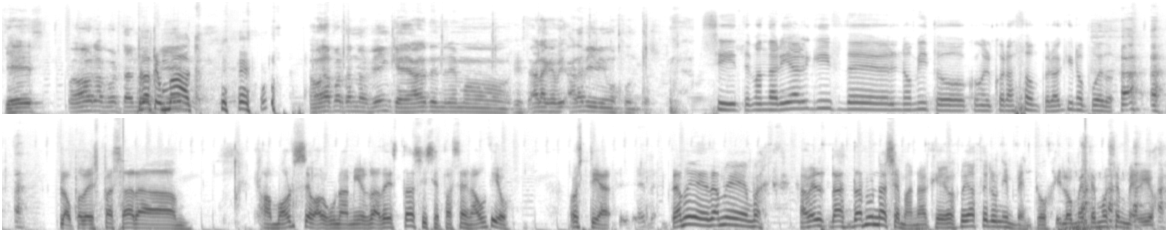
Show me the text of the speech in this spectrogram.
Y es, vamos a aportarnos ¡Trate un bien. Mac! Vamos a aportarnos bien, que ahora tendremos, que ahora vivimos juntos. Sí, te mandaría el GIF del nomito con el corazón, pero aquí no puedo. Lo podéis pasar a, a Morse o alguna mierda de estas y se pasa en audio. Hostia, dame, dame, a ver, da- dame una semana que os voy a hacer un invento y lo metemos en medio.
